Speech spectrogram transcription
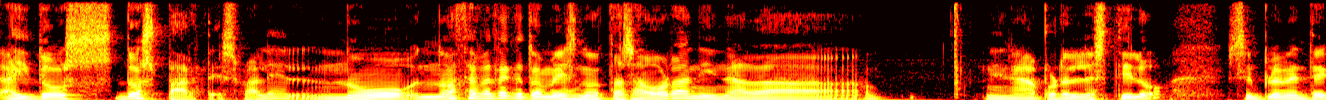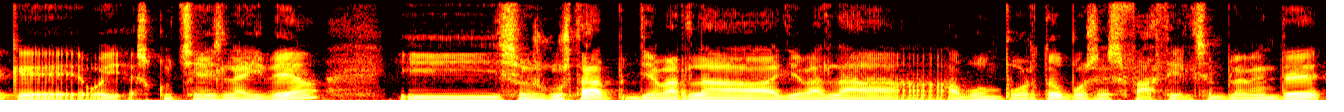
hay dos, dos, partes, ¿vale? No, no hace falta que toméis notas ahora ni nada ni nada por el estilo, simplemente que, oye, escuchéis la idea y si os gusta llevarla, llevarla a buen puerto, pues es fácil, simplemente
